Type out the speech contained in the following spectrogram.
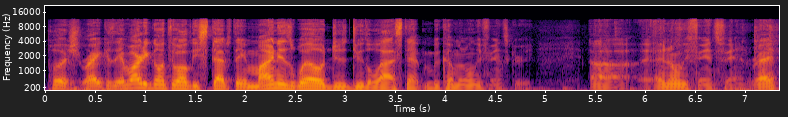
push, right? Because they've already gone through all these steps. They might as well just do the last step and become an OnlyFans creator, uh, an OnlyFans fan, right?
